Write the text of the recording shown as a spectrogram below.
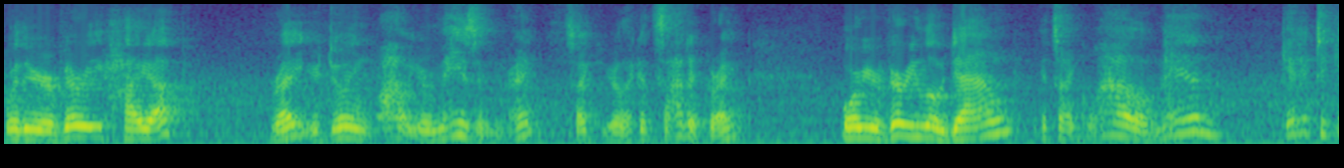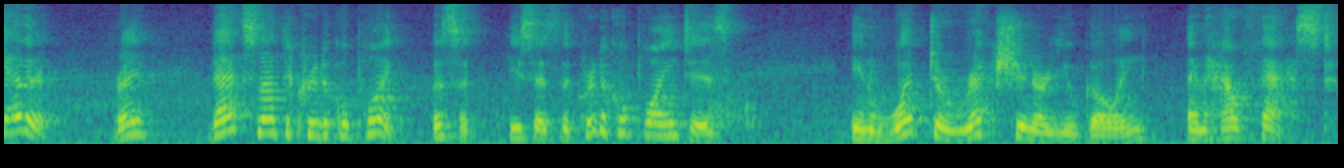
whether you're very high up, right? You're doing, wow, you're amazing, right? It's like you're like a tzaddik, right? Or you're very low down. It's like, wow, man, get it together, right? That's not the critical point. Listen, he says the critical point is in what direction are you going and how fast?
